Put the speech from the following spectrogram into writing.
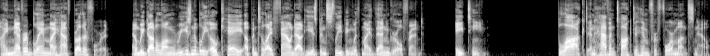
I never blamed my half brother for it, and we got along reasonably okay up until I found out he has been sleeping with my then girlfriend, 18. Blocked and haven't talked to him for four months now.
